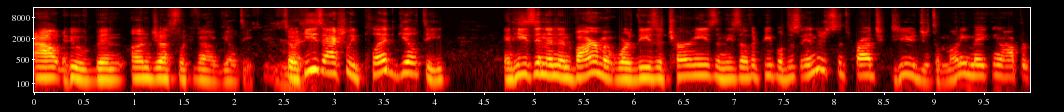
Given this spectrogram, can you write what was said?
out who've been unjustly found guilty. So Right. he's actually pled guilty and he's in an environment where these attorneys and these other people, this Innocence Project is huge. It's a money making oppor-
